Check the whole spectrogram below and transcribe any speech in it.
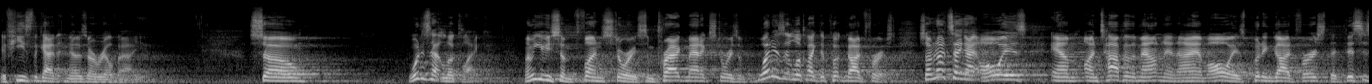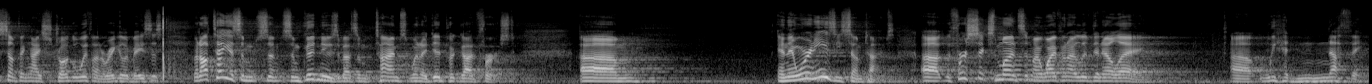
if He's the guy that knows our real value? So, what does that look like? Let me give you some fun stories, some pragmatic stories of what does it look like to put God first. So I'm not saying I always am on top of the mountain and I am always putting God first, that this is something I struggle with on a regular basis. But I'll tell you some, some, some good news about some times when I did put God first. Um, and they weren't easy sometimes. Uh, the first six months that my wife and I lived in LA, uh, we had nothing.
